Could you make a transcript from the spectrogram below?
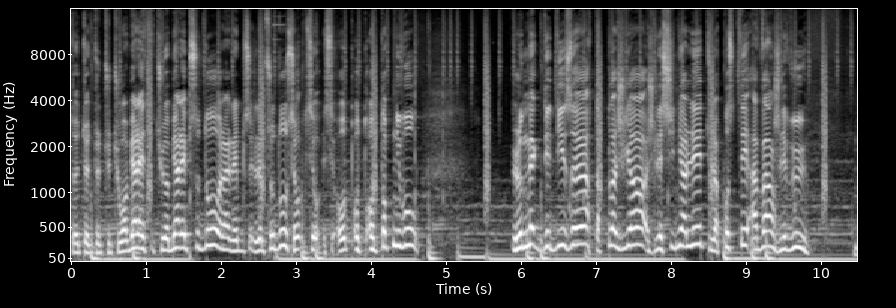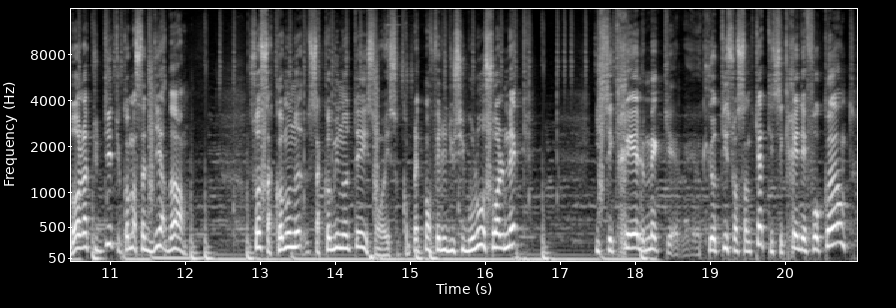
Tu, tu- vois bien les, pseudos, là, les, pseudos, c'est au, top niveau. Le mec des 10 heures, t'as plagiat, je l'ai signalé, tu l'as posté avant, je l'ai vu. Bon, là, tu te dis, tu commences à te dire, bon, soit sa, commun- sa communauté, ils sont, ils sont complètement fêlés du ciboulot, soit le mec, il s'est créé, le mec, euh, Coyote64, il s'est créé des faux comptes,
